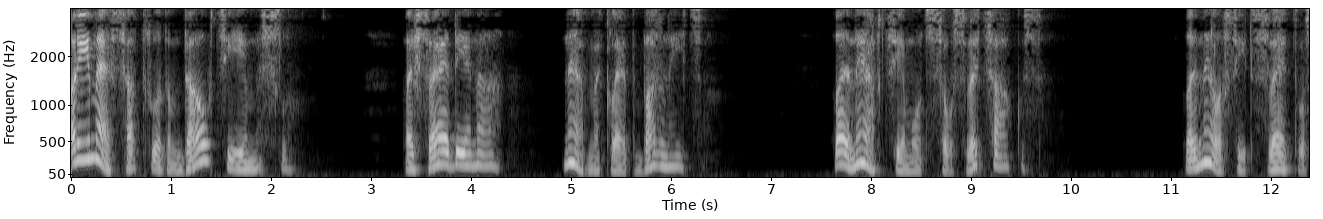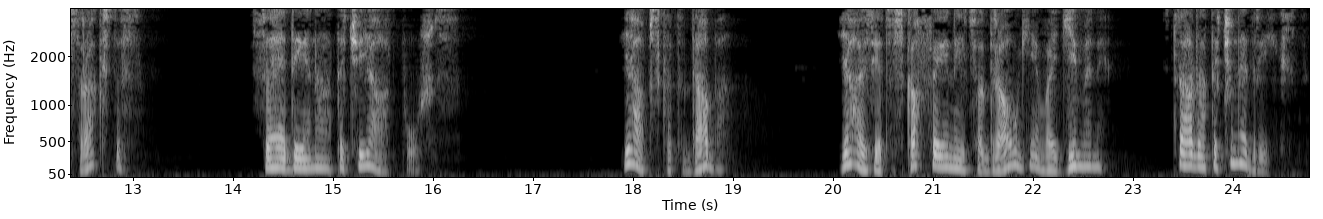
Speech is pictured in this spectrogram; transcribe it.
Arī mēs atrodam daudz iemeslu, lai svētdienā neapmeklētu baznīcu, lai neapciemotu savus vecākus, lai nelasītu svētos rakstus. Svētdienā taču jāatpūšas, jāapskata daba, jāaiziet uz kafejnīcu ar draugiem vai ģimeni, strādāt taču nedrīkst.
